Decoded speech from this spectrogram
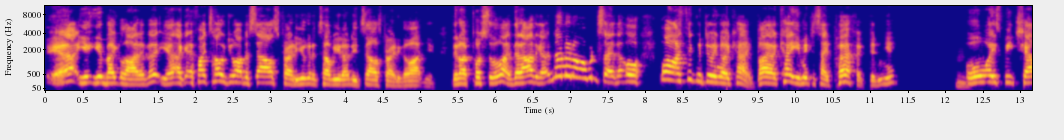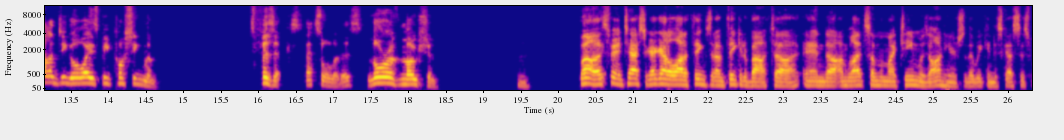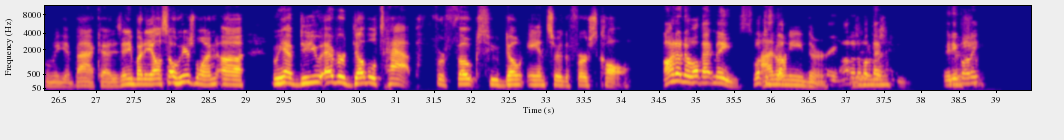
Yeah, you, you make light of it. Yeah. Okay. If I told you I'm a sales trainer, you're going to tell me you don't need sales training, though, aren't you? Then I push them away. Then I either go, no, no, no, I wouldn't say that. Or, well, I think we're doing okay. By okay, you meant to say perfect, didn't you? Hmm. Always be challenging, always be pushing them. It's physics. That's all it is. Law of motion. Well, that's fantastic. I got a lot of things that I'm thinking about, uh, and uh, I'm glad some of my team was on here so that we can discuss this when we get back. Uh, does anybody else? Oh, here's one. Uh, we have do you ever double tap for folks who don't answer the first call? I don't know what that means. What does I don't either. Mean? I don't Does know what anybody? that means. Anybody?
